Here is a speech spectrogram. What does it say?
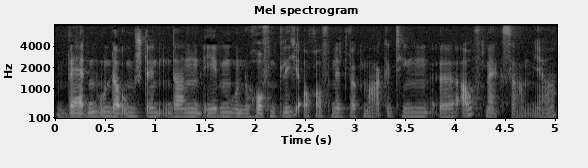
werden unter Umständen dann eben und hoffentlich auch auf Network Marketing äh, aufmerksam, ja.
